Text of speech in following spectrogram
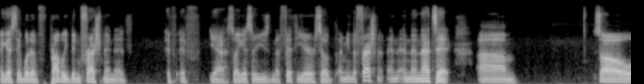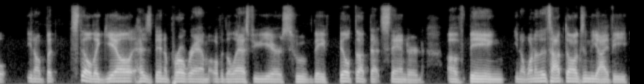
I guess they would have probably been freshmen if if if yeah so i guess they're using their fifth year so i mean the freshman and and then that's it um, so you know, but still, like Yale has been a program over the last few years who they've built up that standard of being, you know, one of the top dogs in the Ivy,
